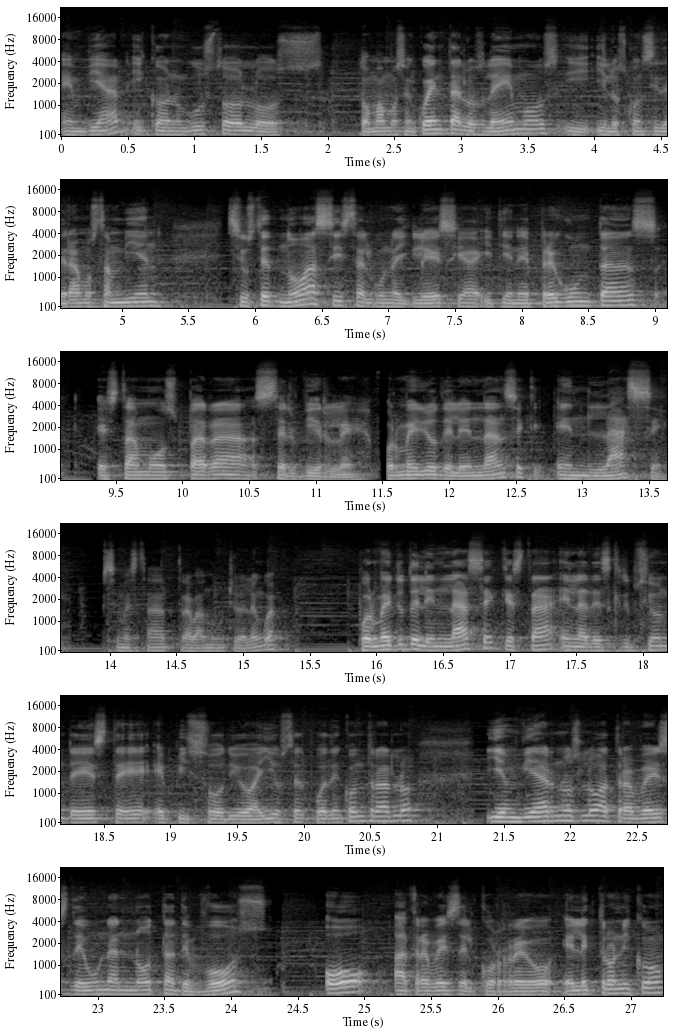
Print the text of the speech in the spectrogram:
enviar y con gusto los tomamos en cuenta, los leemos y, los consideramos también. Si usted no asiste a alguna iglesia y tiene preguntas, estamos para servirle por medio del enlace, enlace, se me está trabando mucho la lengua, por medio del enlace que está en la descripción de este episodio. Ahí usted puede encontrarlo y enviárnoslo a través de una nota de voz o a través del correo electrónico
